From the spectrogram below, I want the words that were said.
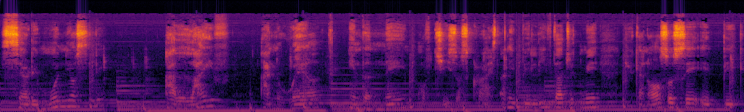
ceremoniously, alive, and well in the name of Jesus Christ. And if you believe that with me, you can also say a big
